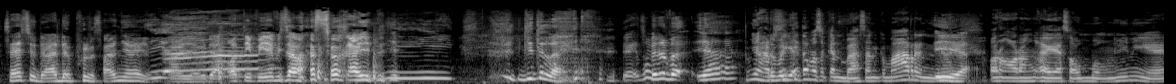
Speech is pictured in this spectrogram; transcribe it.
saya sudah ada pulsanya ya. Iya. oh ya udah OTP-nya bisa masuk akhirnya gitu lah ya, sebenarnya ya Ya harusnya kita masukkan bahasan kemarin Iya. ya. Orang-orang kayak sombong ini ya.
